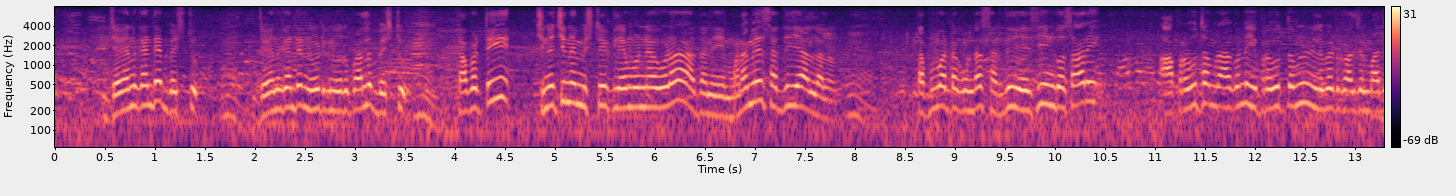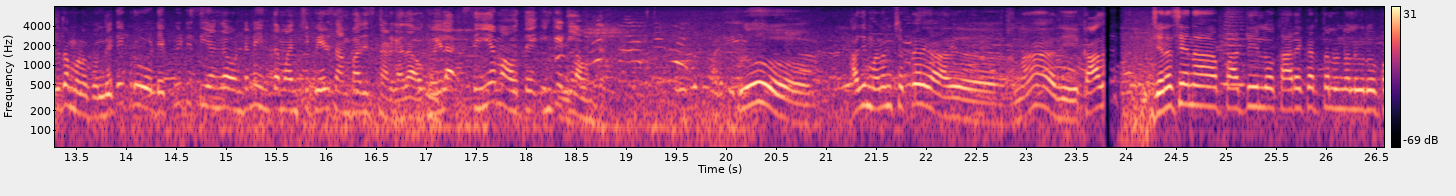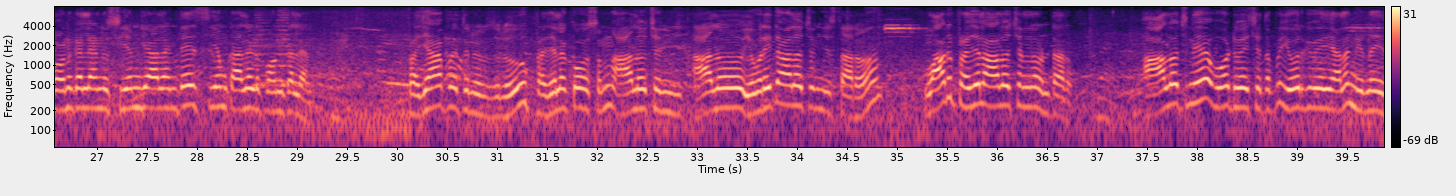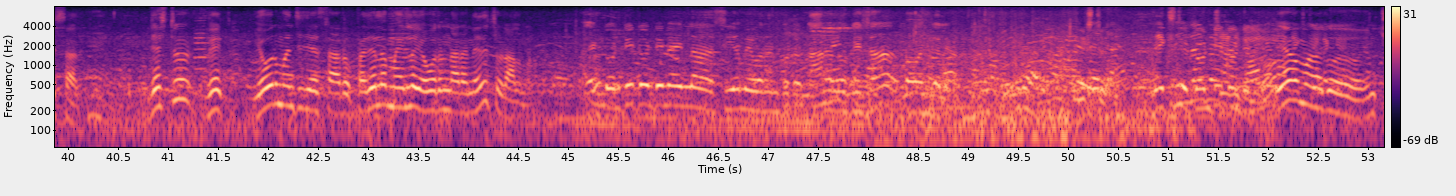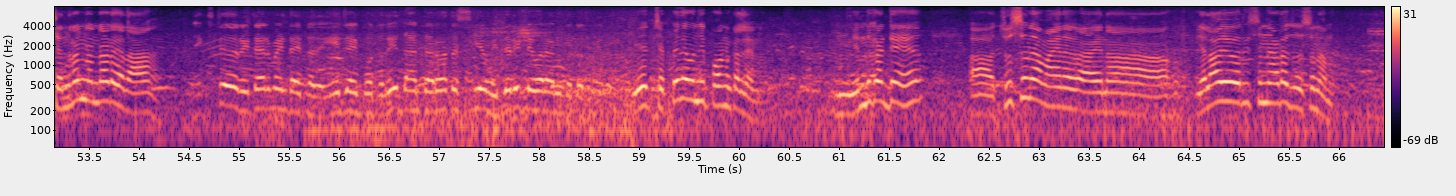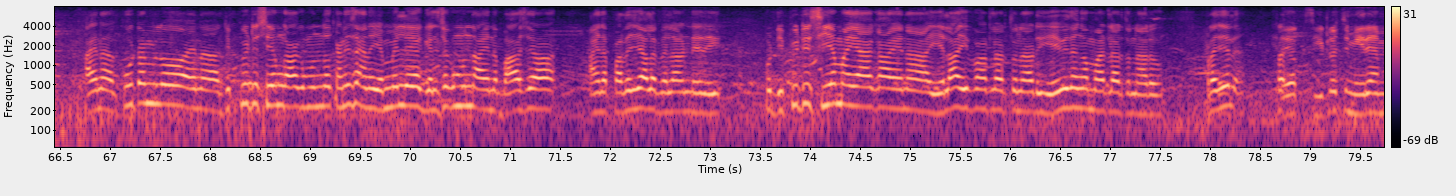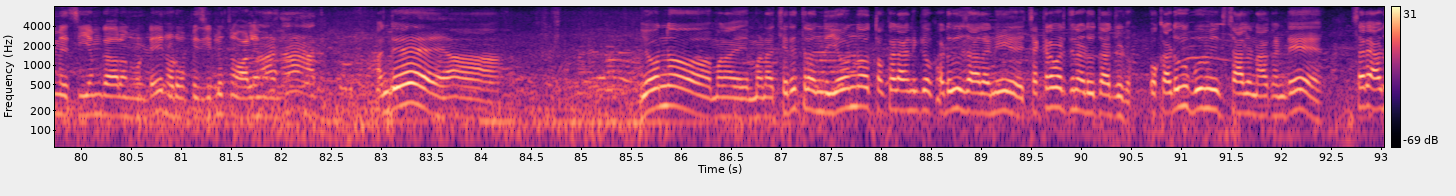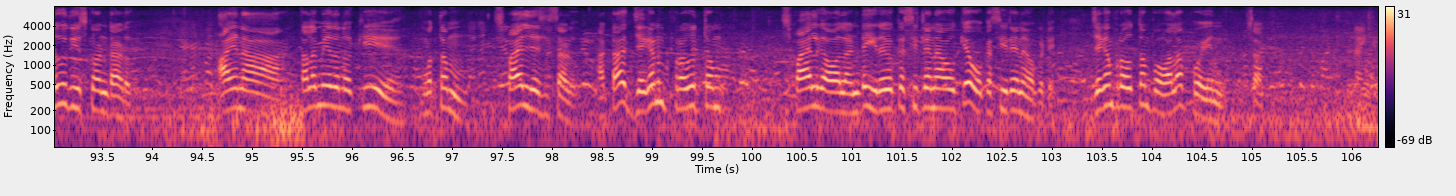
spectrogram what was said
జగన్ కంటే బెస్ట్. జగన్ కంటే నూటికి నూరు రూపాయలు బెస్ట్. కాబట్టి చిన్న చిన్న మిస్టేక్లు ఏమున్నా కూడా దాన్ని మనమే సర్ది చేయాలి. తప్పు పట్టకుండా సర్ది చేసి ఇంకోసారి ఆ ప్రభుత్వం రాకుండా ఈ ప్రభుత్వం నిలబెట్టుకోవాల్సిన బాధ్యత మనకుంది. ఇప్పుడు డిప్యూటీ సీఎంగా ఉంటేనే ఇంత మంచి పేరు సంపాదిస్తున్నాడు కదా. ఒకవేళ సీఎం అవుతే ఇంకెట్లా ఉంటుంది? ఇప్పుడు అది మనం చెప్పేది కాదు అన్న అది కాల జనసేన పార్టీలో కార్యకర్తలు నలుగురు పవన్ కళ్యాణ్ సీఎం చేయాలంటే సీఎం కాలేడు పవన్ కళ్యాణ్. ప్రజాప్రతినిధులు ప్రజల కోసం ఆలోచన ఆలో ఎవరైతే ఆలోచన చేస్తారో వారు ప్రజల ఆలోచనలో ఉంటారు. ఆ ఆలోచనే ఓటు వేసేటప్పుడు ఎవరికి వేయాలని నిర్ణయిస్తారు. జస్ట్ వెయిట్ ఎవరు మంచి చేస్తారు ప్రజల మైండ్లో ఎవరు చూడాలి మనం. అదే ట్వంటీ ట్వంటీ నైన్లో సీఎం ఎవరు అనుకుంటారు? Nara Lokesh Pawan Kalyan. Next next twenty twenty ఏమో మనకు చంద్రన్ అన్నాడు కదా. నెక్స్ట్ రిటైర్మెంట్ అవుతుంది ఏజ్ అయిపోతుంది. దాని తర్వాత సీఎం ఇద్దరిట్లో ఎవరు అనుకుంటారు మీరు? ఏ చెప్పేదే ఉంది పవన్ కళ్యాణ్. ఎందుకంటే చూస్తున్నాం ఆయన ఆయన ఎలా వివరిస్తున్నాడో చూస్తున్నాం. ఆయన కూటమిలో ఆయన డిప్యూటీ సీఎం కాకముందు కనీసం ఆయన ఎమ్మెల్యే గెలిచకముందు ఆయన భాష ఆయన పదజాలం ఎలా ఉండేది? ఇప్పుడు డిప్యూటీ సీఎం అయ్యాక ఆయన ఎలా మాట్లాడుతున్నాడు ఏ విధంగా మాట్లాడుతున్నారు? ప్రజలు సీట్లు వచ్చి మీరే సీఎం కావాలనుకుంటే నూట ముప్పై సీట్లు వచ్చిన వాళ్ళే అంటే ఎవరినో మన మన చరిత్ర ఉంది. ఎవరినో తొక్కడానికి ఒక అడుగు చాలని చక్రవర్తిని అడుగుతాడు చూడు. ఒక అడుగు భూమికి చాలు నాకంటే. సరే అడుగు తీసుకుంటాడు. ఆయన తల మీద నొక్కి మొత్తం స్పాయిల్ చేసేస్తాడు. అట్టా జగన్ ప్రభుత్వం స్పాయిల్ కావాలంటే ఇరవై ఒక్క సీట్లైనా ఓకే ఒక సీట్ అయినా ఒకటి. జగన్ ప్రభుత్వం పోవాలా? పోయింది. Sir thank you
